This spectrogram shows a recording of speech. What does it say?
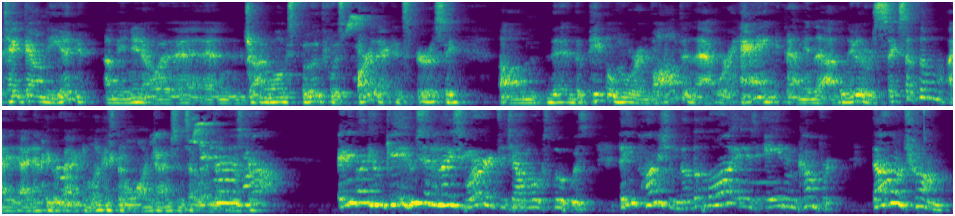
take down the Union. I mean, you know, and John Wilkes Booth was part of that conspiracy. Um, the, the people who were involved in that were hanged. I mean, I believe there were six of them. I, would have to go back and look. It's been a long time since I read that history. Anybody who gave, who said a nice word to John Wilkes Booth was they punished him. The, the law is aid and comfort. Donald Trump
